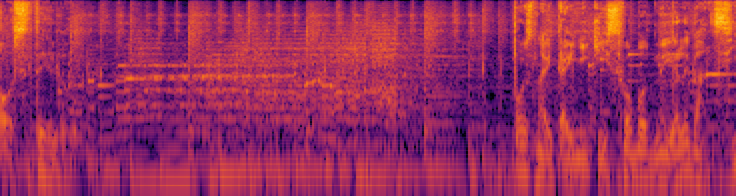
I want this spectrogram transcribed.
o stylu. Poznaj tajniki swobodnej elegancji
